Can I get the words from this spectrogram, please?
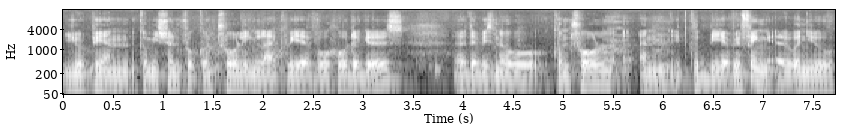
European Commission for controlling like we have the Gueuze. Uh, there is no control, and it could be everything. Uh, when you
